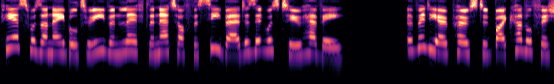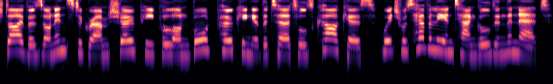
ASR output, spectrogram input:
Pearce was unable to even lift the net off the seabed as it was too heavy. A video posted by Cuddlefish Divers on Instagram show people on board poking at the turtle's carcass, which was heavily entangled in the net.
